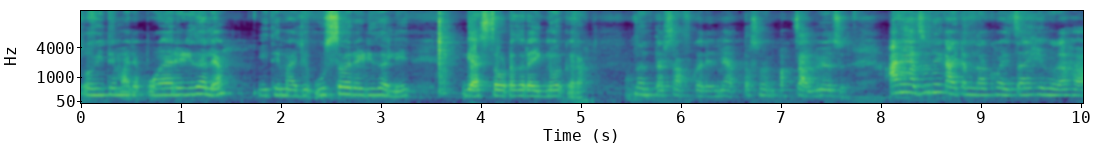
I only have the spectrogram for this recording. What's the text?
सो इथे माझ्या पोळ्या रेडी झाल्या. इथे माझी उसळ रेडी झाली. गॅसचा ओटा जरा इग्नोर करा. नंतर साफ करेल. मी आत्ता स्वयंपाक चालू आहे अजून. आणि अजून एक आयटम दाखवायचा आहे. हे बघा हा.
